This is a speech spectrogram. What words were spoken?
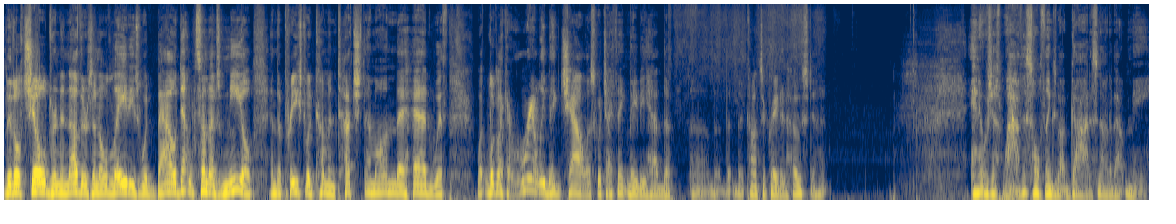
little children and others and old ladies would bow down, sometimes kneel, and the priest would come and touch them on the head with what looked like a really big chalice, which I think maybe had the, uh, the, the, the consecrated host in it. And it was just, wow, this whole thing's about God. It's not about me.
